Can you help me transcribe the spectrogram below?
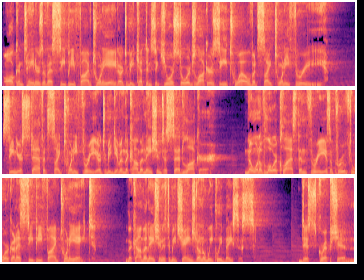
All containers of SCP-528 are to be kept in Secure Storage Locker Z-12 at Site-23. Senior staff at Site-23 are to be given the combination to said locker. No one of lower class than 3 is approved to work on SCP-528. The combination is to be changed on a weekly basis. Description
